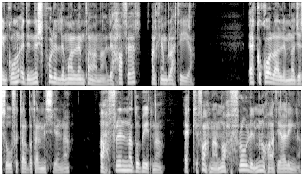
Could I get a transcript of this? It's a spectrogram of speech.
inkunu qegħdin nixbħu lill-Imgħallem tagħna li ħafer għalkemm bla ħtija. Hekk ukoll għallimna Ġesù fit-talba tal-Missierna, Aħfrilna dugħbietna hekk kif aħna noħfru lil min hu ħati għalina.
